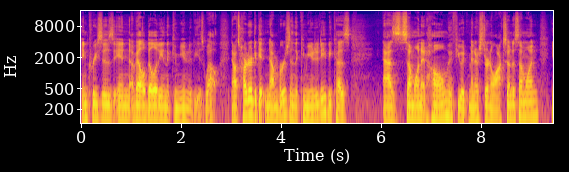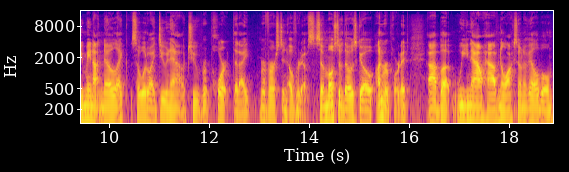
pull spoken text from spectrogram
increases in availability in the community as well. Now, it's harder to get numbers in the community because as someone at home, if you administer naloxone to someone, you may not know, like, so what do I do now to report that I reversed an overdose? So most of those go unreported, uh, but we now have naloxone available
